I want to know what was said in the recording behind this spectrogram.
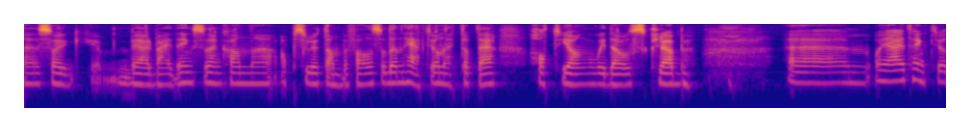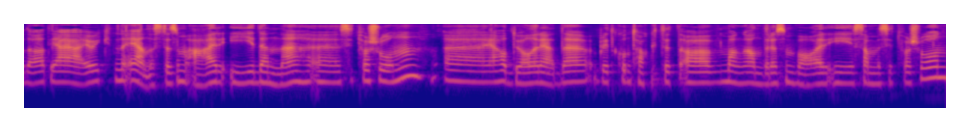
eh, sorgbearbeiding, så den kan eh, absolutt anbefales. Og den heter jo nettopp det, Hot Young Widows Club. Um, og jeg tenkte jo da at jeg er jo ikke den eneste som er i denne uh, situasjonen. Uh, jeg hadde jo allerede blitt kontaktet av mange andre som var i samme situasjon.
